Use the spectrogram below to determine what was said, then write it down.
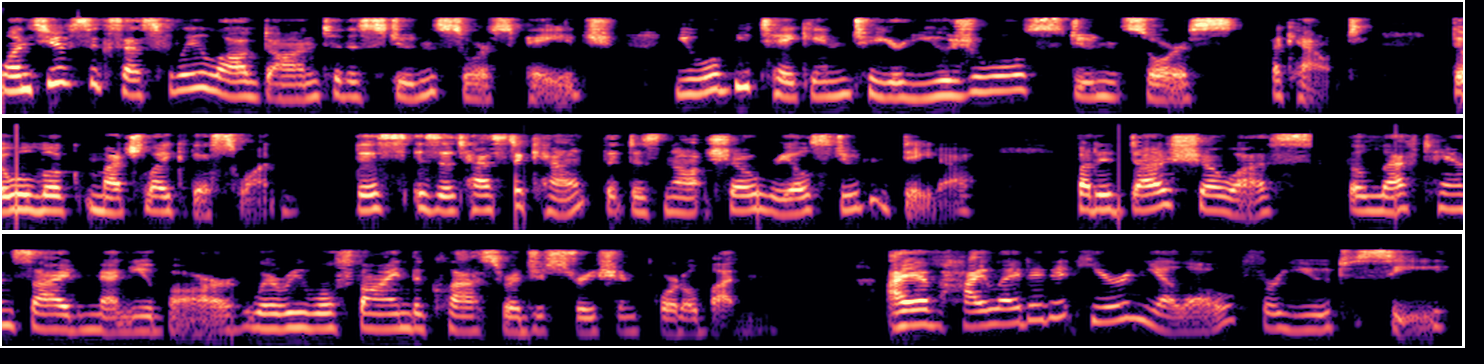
Once you have successfully logged on to the student source page, you will be taken to your usual student source account that will look much like this one. This is a test account that does not show real student data, but it does show us the left-hand side menu bar where we will find the class registration portal button. I have highlighted it here in yellow for you to see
